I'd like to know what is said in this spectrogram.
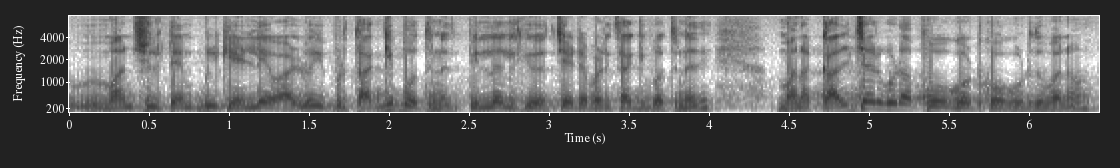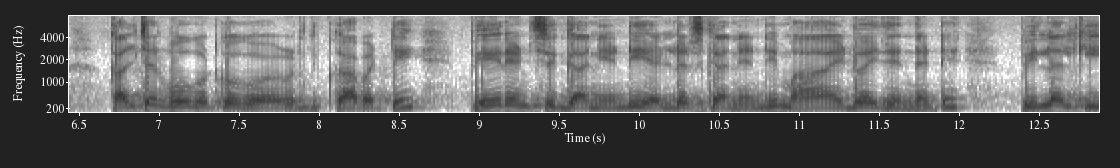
మనుషులు టెంపుల్కి వెళ్ళేవాళ్ళు. ఇప్పుడు తగ్గిపోతున్నది. పిల్లలకి వచ్చేటప్పటికి తగ్గిపోతున్నది. మన కల్చర్ కూడా పోగొట్టుకోకూడదు మనం. కల్చర్ పోగొట్టుకోకూడదు. కాబట్టి పేరెంట్స్కి కానివ్వండి ఎల్డర్స్ కానివ్వండి మా అడ్వైజ్ ఏంటంటే పిల్లలకి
